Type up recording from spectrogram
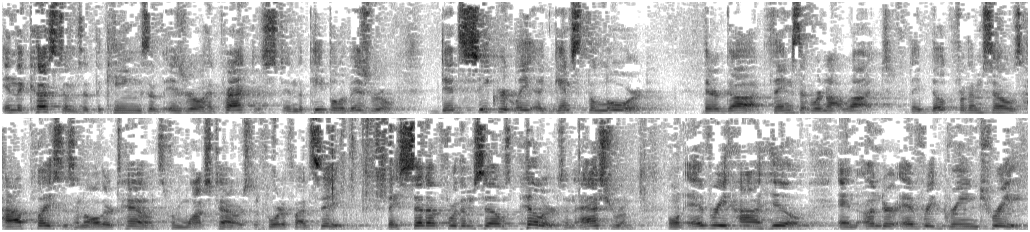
in the customs that the kings of Israel had practiced. And the people of Israel did secretly against the Lord. their God, things that were not right. They built for themselves high places in all their towns, from watchtowers to fortified cities. They set up for themselves pillars and asherim on every high hill and under every green tree.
